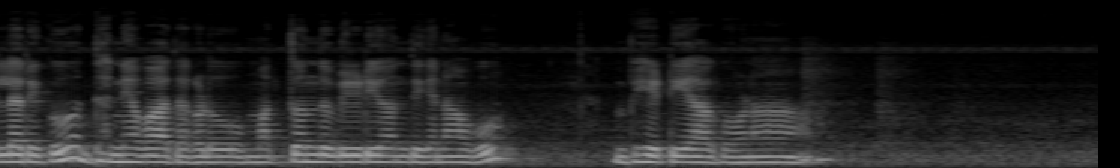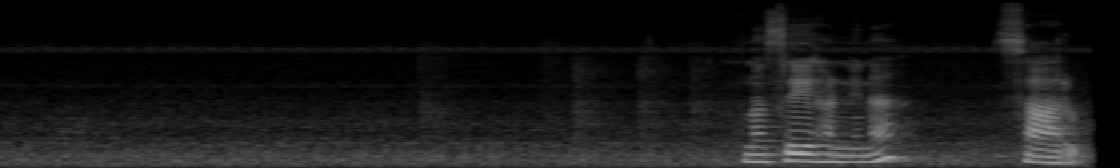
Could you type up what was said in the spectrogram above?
ಎಲ್ಲರಿಗೂ ಧನ್ಯವಾದಗಳು. ಮತ್ತೊಂದು ವಿಡಿಯೋಂದಿಗೆ ನಾವು ಭೇಟಿಯಾಗೋಣ. ಹುಣಸೆ ಹಣ್ಣಿನ ಸಾರು.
